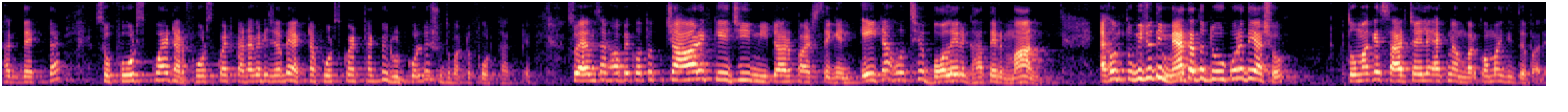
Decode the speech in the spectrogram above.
থাকবে একটা। সো ফোর স্কোয়ার আর ফোর স্কোয়ার কাটাকাটি যাবে, একটা ফোর স্কোয়ার থাকবে রুট করলে শুধুমাত্র ফোর থাকবে। সো অ্যান্সার হবে কত? চার কেজি মিটার পার সেকেন্ড এইটা হচ্ছে বলের ঘাতের মান। এখন তুমি যদি ম্যাথ এতটুকু করে দিয়ে আসো, তোমাকে স্যার চাইলে এক নাম্বার কমাই দিতে পারে।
